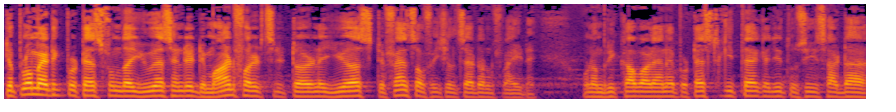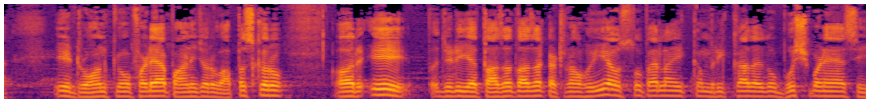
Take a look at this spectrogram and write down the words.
diplomatic protest from the US and a demand for its return, a US defense official said on Friday. ਹੁਣ ਅਮਰੀਕਾ ਵਾਲਿਆਂ ਨੇ ਪ੍ਰੋਟੈਸਟ ਕੀਤਾ ਹੈ ਕਿ ਜੀ ਤੁਸੀਂ ਸਾਡਾ ਇਹ ਡਰੋਨ ਕਿਉਂ ਫੜਿਆ ਪਾਣੀ ਚੋਂ ਵਾਪਸ ਕਰੋ ਔਰ ਇਹ ਜਿਹੜੀ ਹੈ ਤਾਜ਼ਾ ਤਾਜ਼ਾ ਘਟਨਾ ਹੋਈ ਹੈ ਉਸ ਤੋਂ ਪਹਿਲਾਂ ਇੱਕ ਅਮਰੀਕਾ ਦਾ ਜਦੋਂ ਬੁਸ਼ ਬਣਿਆ ਸੀ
